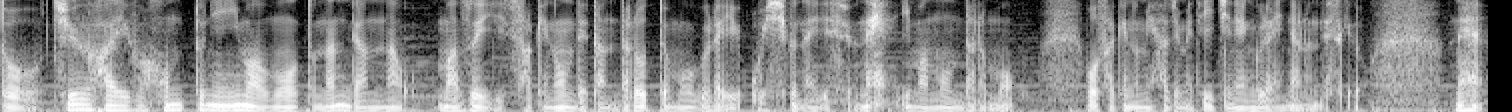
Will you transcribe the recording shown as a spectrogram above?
ど、チューハイは本当に今思うとなんであんなまずい酒飲んでたんだろうって思うぐらい美味しくないですよね。今飲んだらもうお酒飲み始めて1年ぐらいになるんですけど。ね。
